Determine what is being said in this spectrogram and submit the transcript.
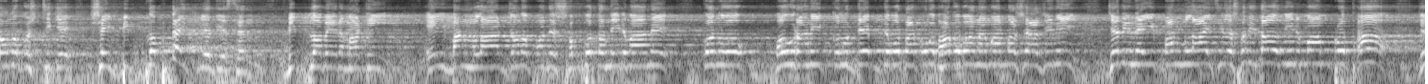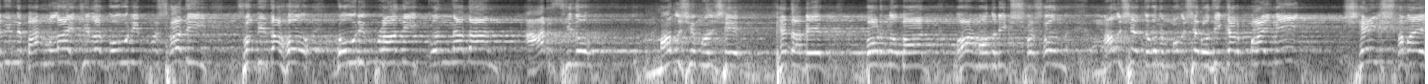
জনগোষ্ঠীকে সেই বিপ্লবটাই তুলে দিয়েছেন। বিপ্লবের মাটি, এই বাংলার জনপদের সভ্যতা নির্মাণে কোনো পৌরাণিক, কোনো দেব দেবতা কোনো ভগবান আমার মাসে আসেনি। যেদিন এই বাংলায় ছিল সতীদাহ নির্মম প্রথা, যেদিন বাংলায় ছিল গৌরী প্রসাদী সতীদাহ গৌরী প্রসাদী কন্যাদান, আর ছিল মানুষে মানুষে ভেদাভেদ, বর্ণবাদ, অমানবিক শোষণ, মানুষের যখন মানুষের অধিকার পায়নি, সেই সময়ে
